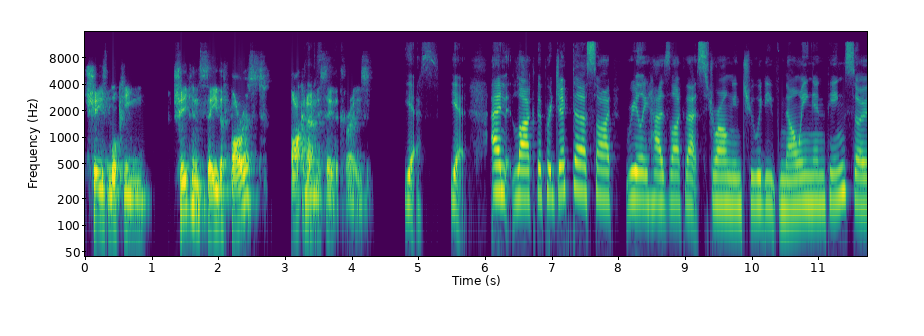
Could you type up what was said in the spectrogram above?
she's looking? She can see the forest. I can Yes. only see the trees. Yes. Yeah. And like the projector side really has like that strong intuitive knowing and things. So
